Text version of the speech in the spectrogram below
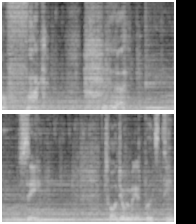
Oh, fuck. See? Told you we make a good team.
